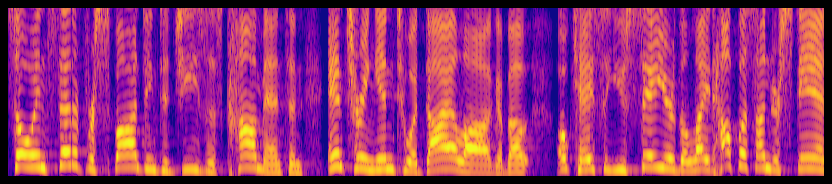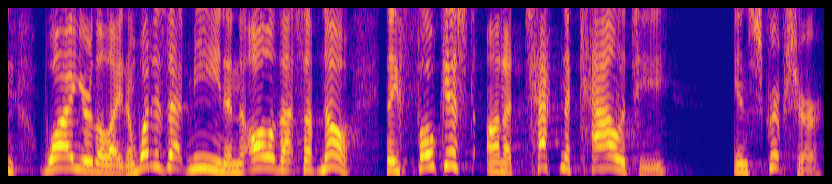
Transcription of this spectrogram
So instead of responding to Jesus' comment and entering into a dialogue about, okay, so you say you're the light, help us understand why you're the light and what does that mean and all of that stuff. No, they focused on a technicality in Scripture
